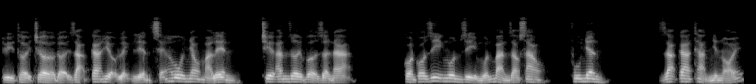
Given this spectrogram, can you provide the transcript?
tùy thời chờ đợi dạ ca hiệu lệnh liền sẽ hô nhau mà lên, chia ăn rơi vợ dần ạ còn có gì ngôn gì muốn bàn giao sao, phu nhân? Dạ ca thản nhiên nói,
